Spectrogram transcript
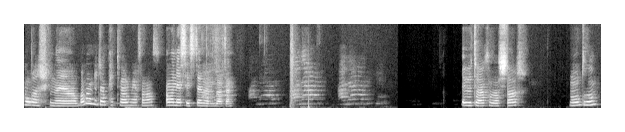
Allah aşkına ya. Bana neden pet vermiyorsanız. Ama neyse istemiyorum zaten. Evet arkadaşlar. Ne oldu lan?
